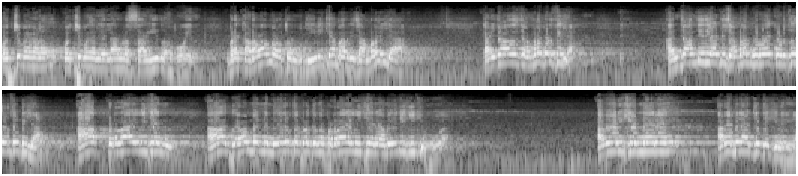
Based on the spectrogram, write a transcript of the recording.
കൊച്ചുമകൾ കൊച്ചുമകൻ എല്ലാം കൂടെ സഹിതമാണ് പോയത്. ഇവിടെ കടവാൻ പുറത്തുണ്ട് ജീവിക്കാൻ മാറി ശമ്പളമില്ല. കഴിഞ്ഞ മാസം ശമ്പളം കൊടുത്തില്ല. അഞ്ചാം തീയതി ആയിട്ട് ശമ്പളം കുറേ കൊടുത്തു തീർത്തിട്ടില്ല. ആ പിണറായി വിജയൻ ആ ഗവൺമെന്റിന് നേതൃത്വം കൊടുക്കുന്ന പിണറായി വിജയൻ അമേരിക്കയ്ക്ക് പോവുക. അമേരിക്കൻ നേരെ അറേബ്യൻ രാജ്യത്തേക്ക് വരിക.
